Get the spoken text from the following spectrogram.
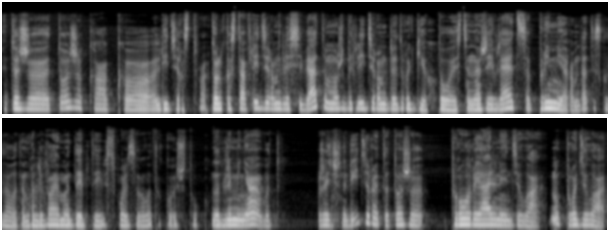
Это же тоже как э, лидерство. Только став лидером для себя, ты можешь быть лидером для других. То есть она же является примером, да, ты сказала, там, ролевая модель, ты использовала такую штуку. Но для меня вот женщина-лидер — это тоже про реальные дела, ну, про дела.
